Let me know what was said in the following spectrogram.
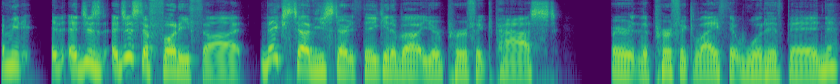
I mean, it, it just it's just a funny thought. Next time you start thinking about your perfect past or the perfect life that would have been,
